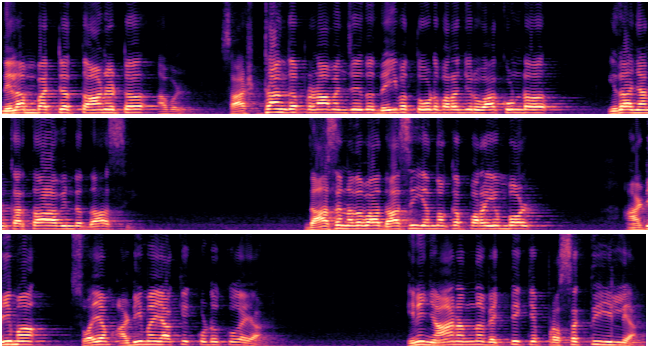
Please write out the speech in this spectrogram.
നിലമ്പറ്റത്താണിട്ട് അവൾ സാഷ്ടാംഗ പ്രണാമം ചെയ്ത് ദൈവത്തോട് പറഞ്ഞൊരു വാക്കുണ്ട്. ഇതാ ഞാൻ കർത്താവിന്റെ ദാസി. ദാസൻ അഥവാ ദാസി എന്നൊക്കെ പറയുമ്പോൾ അടിമ സ്വയം അടിമയാക്കി കൊടുക്കുകയാണ്. ഇനി ഞാനെന്ന വ്യക്തിക്ക് പ്രസക്തിയില്ല.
